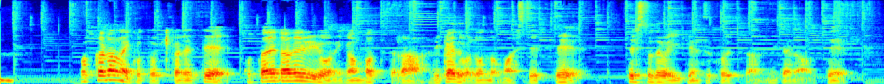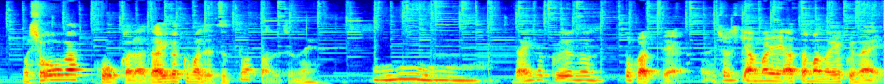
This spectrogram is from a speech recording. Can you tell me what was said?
うん、わからないことを聞かれて、答えられるように頑張ってたら、理解度がどんどん増していって、テストではいい点数取れてたみたいなのって、小学校から大学までずっとあったんですよね。大学のとかって、正直あんまり頭の良くない、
